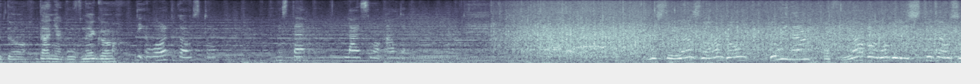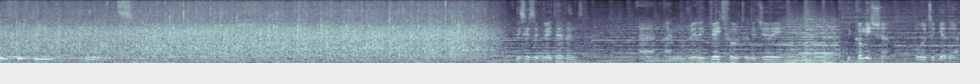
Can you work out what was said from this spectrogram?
Przechodzimy do dania głównego. The award goes to Mr. Laszlo Andor. Mr. Laszlo Andor, the winner of Labor Mobilis 2015 Awards. This is a great event. and I'm really grateful to the jury, the commission all together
